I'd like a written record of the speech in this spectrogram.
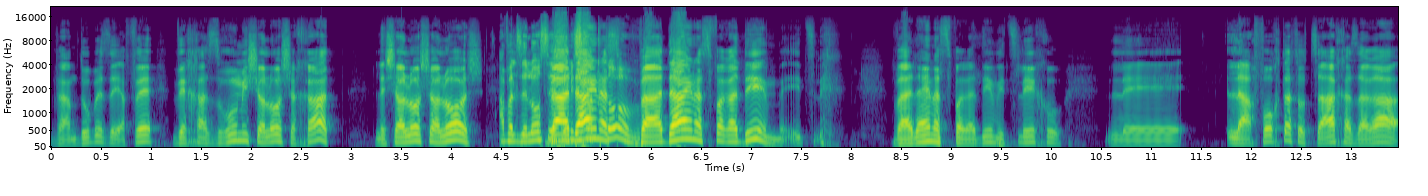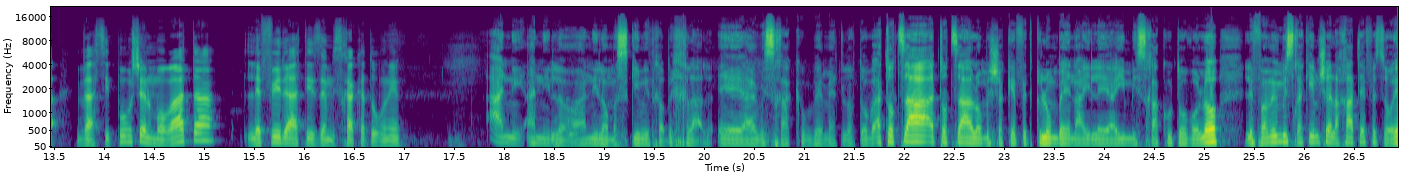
ועמדו בזה יפה, וחזרו מ-3-1 ל-3-3. אבל זה לא עושה את זה ועדיין, משחק הס- טוב. ועדיין הספרדים. ועדיין הספרדים הצליחו ל... להפוך את התוצאה חזרה, והסיפור של מורטה, לפי דעתי זה משחק הטורניר. אני, אני לא, אני לא מסכים איתך בכלל. אה, המשחק באמת לא טוב. התוצאה, התוצאה לא משקפת כלום בעיניי להאם משחק הוא טוב או לא. לפעמים משחקים של 1-0 או 0-0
